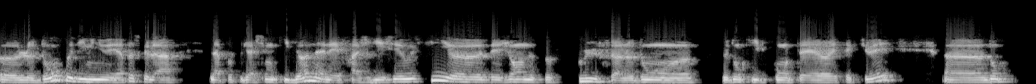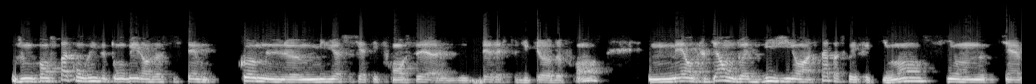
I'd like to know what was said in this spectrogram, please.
euh, le don peut diminuer, hein, parce que la la population qui donne, elle est fragilisée aussi. Euh, des gens ne peuvent plus faire le don, euh, le don qu'ils comptaient euh, effectuer. donc, je ne pense pas qu'on risque de tomber dans un système comme le milieu associatif français des Restes du Cœur de France. Mais en tout cas, on doit être vigilant à ça parce qu'effectivement, si on n'obtient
